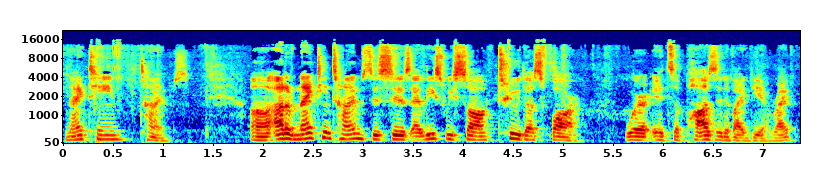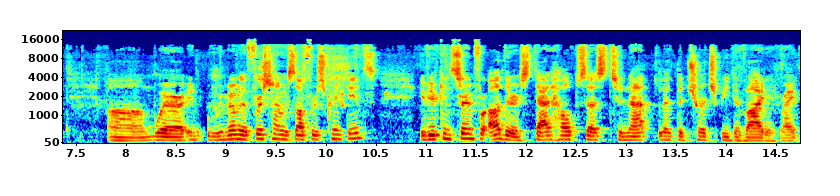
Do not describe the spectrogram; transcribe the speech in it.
19 times. Uh, out of 19 times, this is at least we saw two thus far, where it's a positive idea, right? Um, where remember the first time we saw First Corinthians, if you're concerned for others, that helps us to not let the church be divided, right?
